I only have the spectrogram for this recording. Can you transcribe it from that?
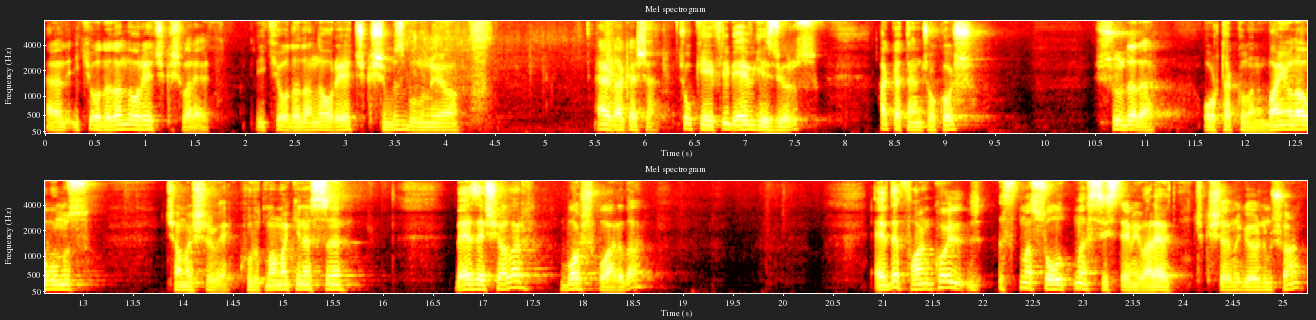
Herhalde iki odadan da oraya çıkış var evet. İki odadan da oraya çıkışımız bulunuyor. Evet arkadaşlar çok keyifli bir ev geziyoruz. Hakikaten çok hoş. Şurada da ortak kullanım banyo lavabomuz, çamaşır ve kurutma makinesi. Beyaz eşyalar boş bu arada. Evde fan coil ısıtma soğutma sistemi var. Evet çıkışlarını gördüm şu an.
